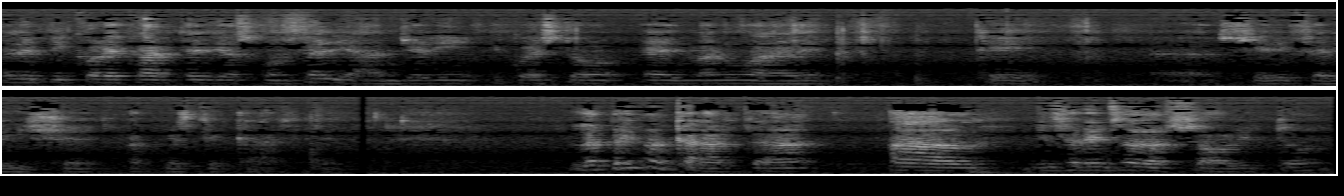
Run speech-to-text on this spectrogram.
le piccole carte di Ascolta agli Angeli, e questo è il manuale che eh, si riferisce a queste carte. La prima carta, a differenza dal solito,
